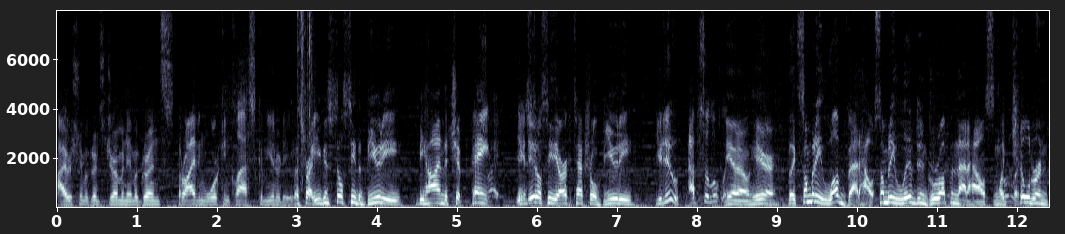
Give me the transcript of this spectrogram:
Irish immigrants, German immigrants, thriving working class community. That's right. You can still see the beauty behind the chipped paint. right. You, You can do. still see the architectural beauty. You do, absolutely. You know, here. Like somebody loved that house. Somebody lived and grew up in that house, and like Totally. children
